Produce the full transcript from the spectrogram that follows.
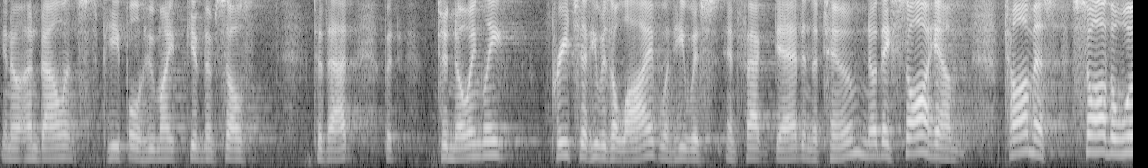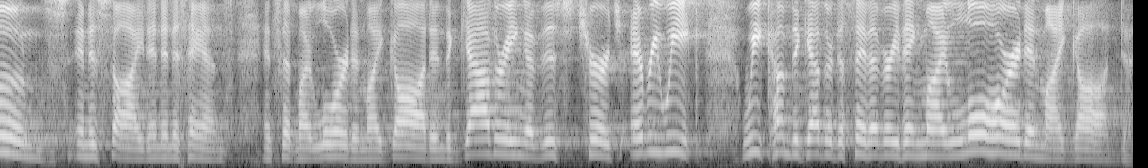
you know, unbalanced people who might give themselves to that, but to knowingly preach that he was alive when he was, in fact, dead in the tomb? No, they saw him. Thomas saw the wounds in his side and in his hands and said, My Lord and my God. In the gathering of this church, every week we come together to say that very thing, My Lord and my God.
